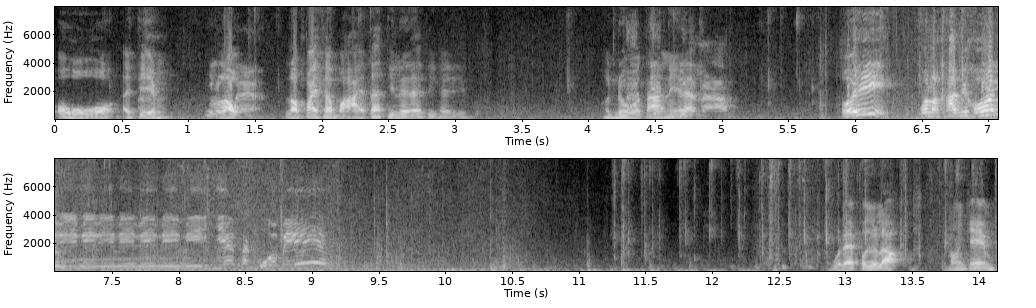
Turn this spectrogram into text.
โอ้โห ไอเจมส์ เรา เราไปสบายต้าทีเลยได้ทีเลยคนดูตานี้แหละน้เฮ้ยบนหลังคามีคนำมีมีมีมีมีมีเฮียตะกัวมีกูได้ปืนแล้ว น้องเจมส์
